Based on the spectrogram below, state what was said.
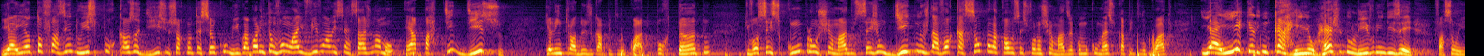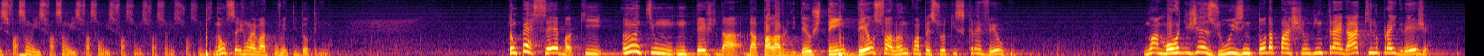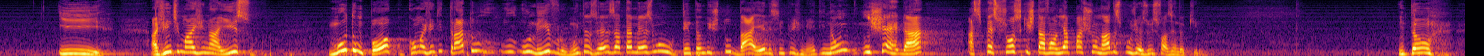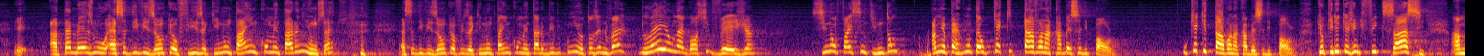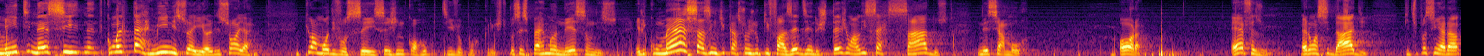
E aí eu estou fazendo isso por causa disso, isso aconteceu comigo. Agora então vão lá e vivam alicerçados no amor. É a partir disso que ele introduz o capítulo 4. Portanto, que vocês cumpram o chamado e sejam dignos da vocação pela qual vocês foram chamados. É como começa o capítulo 4. E aí é que ele encarrilha o resto do livro em dizer: façam isso, façam isso, façam isso, façam isso, façam isso, façam isso, façam isso. Não sejam levados por vento de doutrina. Então perceba que ante um, um texto da, da palavra de Deus, tem Deus falando com a pessoa que escreveu. No amor de Jesus, em toda a paixão de entregar aquilo para a igreja. E a gente imaginar isso muda um pouco como a gente trata o, o, o, livro, muitas vezes até mesmo tentando estudar ele simplesmente, e não enxergar as pessoas que estavam ali apaixonadas por Jesus fazendo aquilo. Então, até mesmo essa divisão que eu fiz aqui não está em comentário nenhum, certo? Essa divisão que eu fiz aqui não está em comentário bíblico nenhum. Estou dizendo, vai, leia o negócio e veja se não faz sentido. Então, a minha pergunta é: o que é que estava na cabeça de Paulo? O que é que estava na cabeça de Paulo? Porque eu queria que a gente fixasse a mente nesse. Como ele termina isso aí. Ele disse: olha, que o amor de vocês seja incorruptível por Cristo. Vocês permaneçam nisso. Ele começa as indicações do que fazer, dizendo: estejam alicerçados nesse amor. Ora, Éfeso era uma cidade que, tipo assim, era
